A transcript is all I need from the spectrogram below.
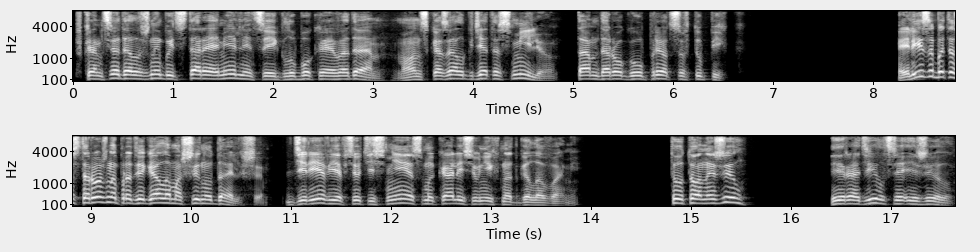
«В конце должны быть старая мельница и глубокая вода. Он сказал, где-то с милю. Там дорога упрется в тупик». Элизабет осторожно продвигала машину дальше. Деревья все теснее смыкались у них над головами. «Тут он и жил?» «И родился, и жил.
